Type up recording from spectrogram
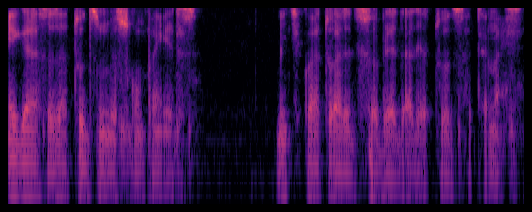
e graças a todos os meus companheiros. 24 horas de sobriedade a todos. Até mais.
